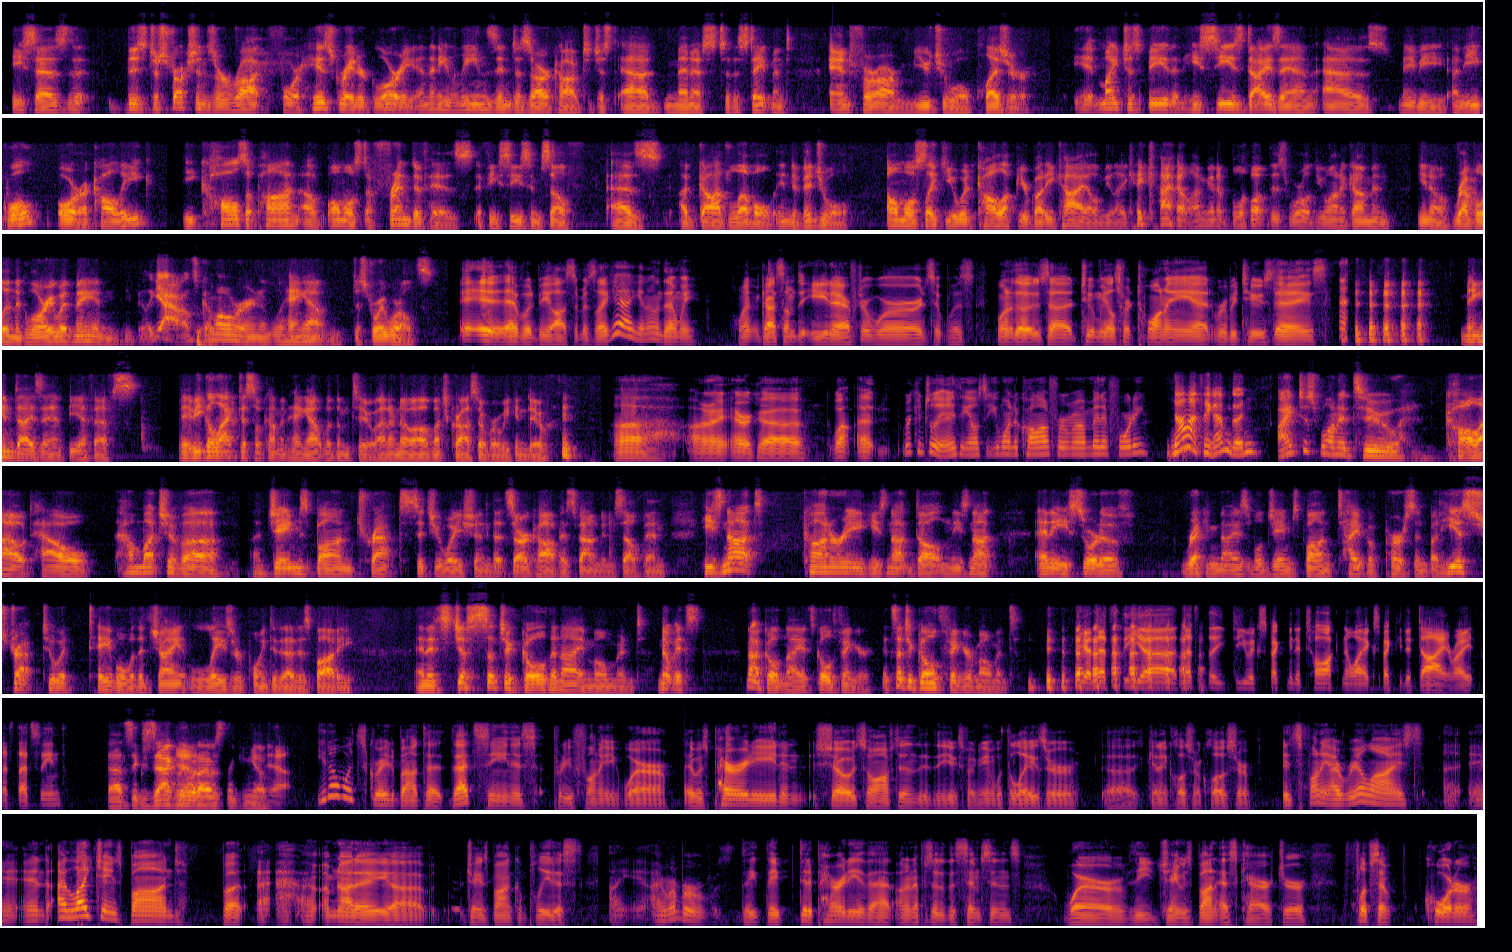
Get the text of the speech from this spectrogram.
he says that these destructions are wrought for his greater glory, and then he leans into Zarkov to just add menace to the statement, and for our mutual pleasure. It might just be that he sees Daizan as maybe an equal or a colleague. He calls upon a, almost a friend of his if he sees himself as a god level individual. Almost like you would call up your buddy Kyle and be like, "Hey Kyle, I'm gonna blow up this world. You want to come and you know, revel in the glory with me, and you'd be like, yeah, let's come over and we'll hang out and destroy worlds. It, it, that would be awesome. It's like, yeah, you know, and then we went and got something to eat afterwards. It was one of those uh, two meals for 20 at Ruby Tuesdays. Ming and Daizan, BFFs. Maybe Galactus will come and hang out with them too. I don't know how much crossover we can do. uh, all right, Eric. Uh, well, uh, Rick and Julie, anything else that you wanted to call out for uh, minute 40? No, I think I'm good. I just wanted to call out how how much of a, a James Bond trapped situation that Zarkov has found himself in. He's not Connery, he's not Dalton, he's not any sort of recognizable James Bond type of person, but he is strapped to a table with a giant laser pointed at his body. And it's just such a golden eye moment. No, it's not Goldeneye, it's Goldfinger. It's such a Goldfinger moment. yeah, that's the uh, that's the. Do you expect me to talk? No, I expect you to die. Right? That's that scene. That's exactly yeah. what I was thinking of. Yeah. You know what's great about that? That scene is pretty funny, where it was parodied and showed so often that you expect me with the laser uh, getting closer and closer. It's funny. I realized, uh, and I like James Bond, but I, am not a uh, James Bond completist. I I remember they they did a parody of that on an episode of The Simpsons where the James Bond s character flips a quarter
